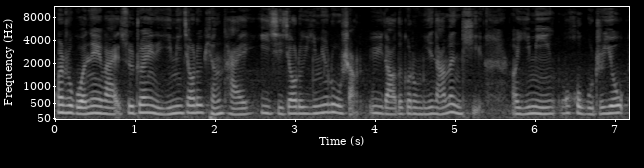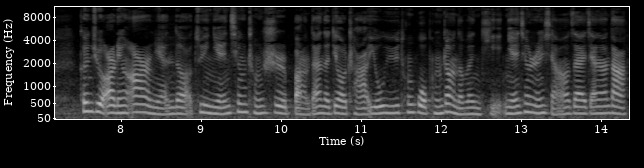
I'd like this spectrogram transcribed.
关注国内外最专业的移民交流平台，一起交流移民路上遇到的各种疑难问题，让移民无后顾之忧。根据2022年的最年轻城市榜单的调查，由于通货膨胀的问题，年轻人想要在加拿大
